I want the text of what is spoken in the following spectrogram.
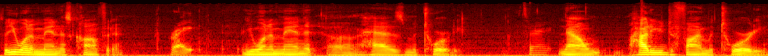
So you want a man that's confident. right? You want a man that uh, has maturity. That's right. Now, how do you define maturity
